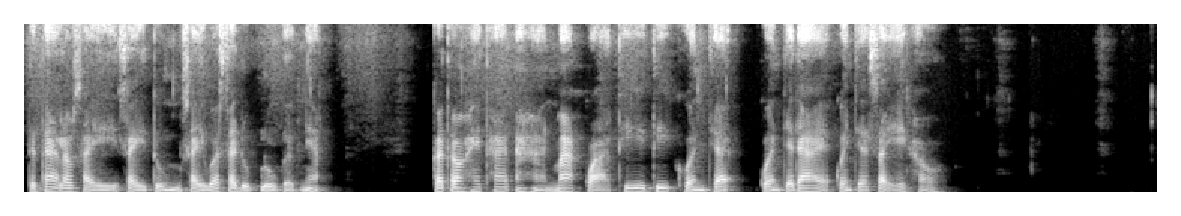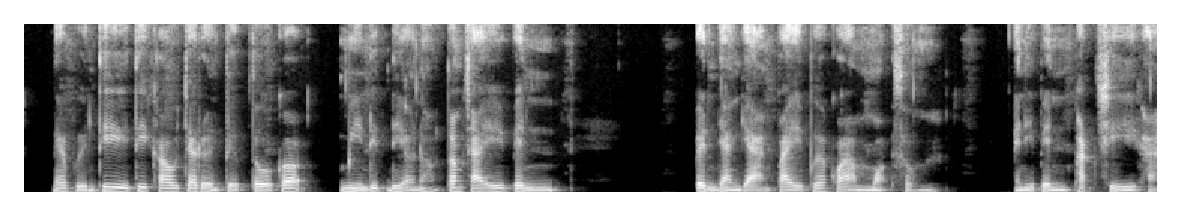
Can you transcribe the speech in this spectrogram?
แต่ถ้าเราใส่ใส่ถุงใส่วัสดุปลูกแบบเนี้ย ก็ต้องให้ธาตุอาหารมากกว่าที่ที่ควรจะควรจะได้ควรจะใส่ให้เขาแล้วพื้นที่ที่เขาเจริญเติบโตก็มีนิดเดียวเนาะต้องใช้เป็นเป็นอย่างๆไปเพื่อความเหมาะสม อันนี้เป็นผักชีค่ะ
